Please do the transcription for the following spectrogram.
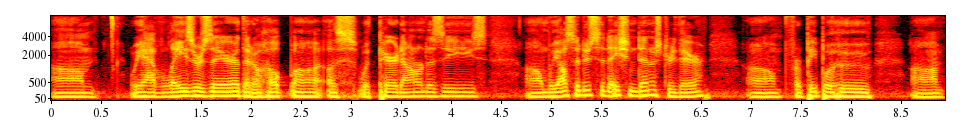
Um, we have lasers there that'll help uh, us with periodontal disease. Um, we also do sedation dentistry there um, for people who um,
